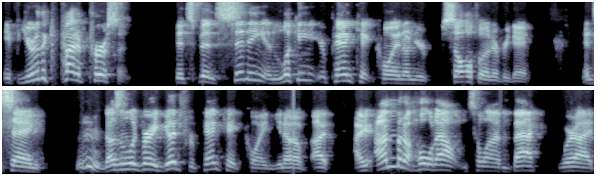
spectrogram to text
if you're the kind of person that's been sitting and looking at your pancake coin on your cell phone every day and saying hmm, doesn't look very good for pancake coin you know i, I i'm going to hold out until i'm back where i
